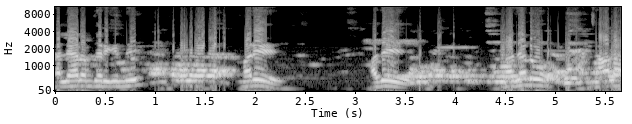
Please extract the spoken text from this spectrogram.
కళ్యాణం జరిగింది. మరి అది ప్రజలు చాలా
